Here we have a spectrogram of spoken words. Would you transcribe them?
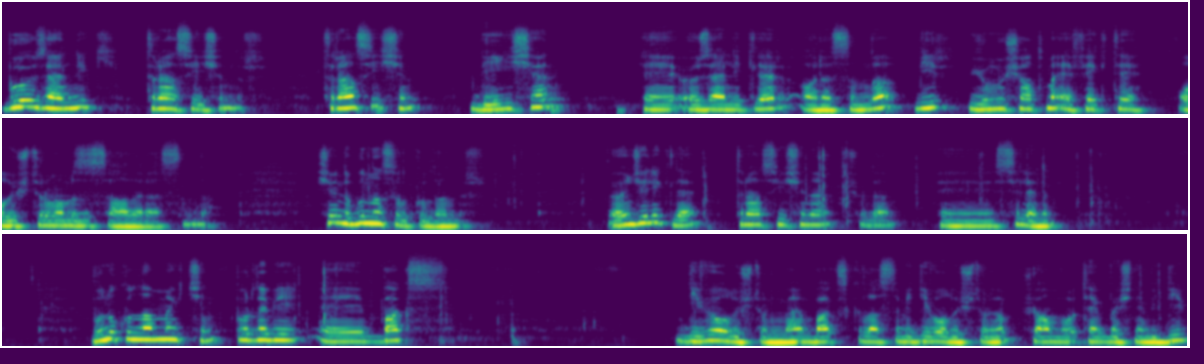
Bu özellik transition'dır. Transition değişen e, özellikler arasında bir yumuşatma efekti oluşturmamızı sağlar aslında. Şimdi bu nasıl kullanılır? Öncelikle transition'ı şuradan e, silelim. Bunu kullanmak için burada bir e, box div'i oluşturdum. Ben box class'lı bir div oluşturdum. Şu an bu tek başına bir div.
